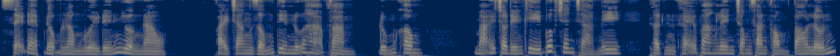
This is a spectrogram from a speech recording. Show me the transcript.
sẽ đẹp động lòng người đến nhường nào. Phải chăng giống tiên nữ hạ phàm, đúng không? Mãi cho đến khi bước chân trả mi, thật khẽ vang lên trong gian phòng to lớn.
